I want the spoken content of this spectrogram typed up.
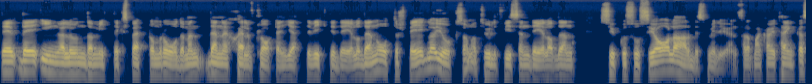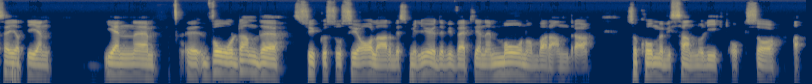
Det, det, är ingalunda mitt expertområde, men den är självklart en jätteviktig del och den återspeglar ju också naturligtvis en del av den psykosociala arbetsmiljön. För att man kan ju tänka sig att i en, i en eh, eh, vårdande psykosocial arbetsmiljö där vi verkligen är mån om varandra så kommer vi sannolikt också att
